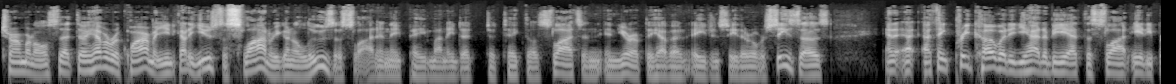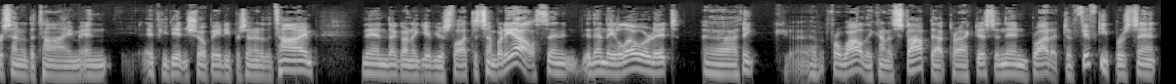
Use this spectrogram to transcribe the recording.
terminals that they have a requirement. You've got to use the slot, or you're going to lose the slot, and they pay money to to take those slots. And in Europe, they have an agency that oversees those. And I, I think pre-COVID, you had to be at the slot 80% of the time, and if you didn't show up 80% of the time, then they're going to give your slot to somebody else. And then they lowered it. Uh, I think uh, for a while they kind of stopped that practice and then brought it to 50%.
